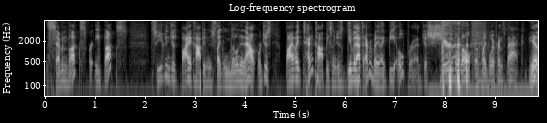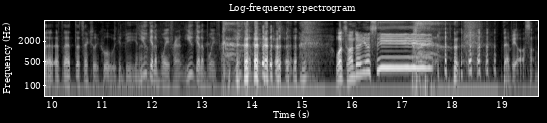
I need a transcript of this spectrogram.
seven bucks or eight bucks. So you can just buy a copy and just like loan it out, or just buy like ten copies and just give it out to everybody, like be Oprah and just share the wealth of my boyfriend's back. yeah, that, that that's actually cool. We could be, you know. You get a boyfriend, you get a boyfriend, you get a boyfriend. What's under your seat? That'd be awesome.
